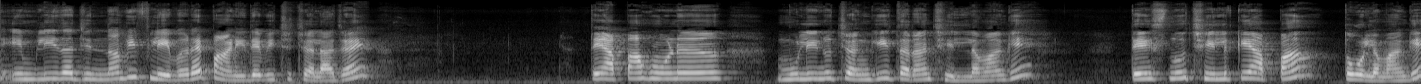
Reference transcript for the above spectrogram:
ਇਮਲੀ ਦਾ ਜਿੰਨਾ ਵੀ ਫਲੇਵਰ ਹੈ ਪਾਣੀ ਦੇ ਵਿੱਚ ਚਲਾ ਜਾਏ। ਤੇ ਆਪਾਂ ਹੁਣ ਮੂਲੀ ਨੂੰ ਚੰਗੀ ਤਰ੍ਹਾਂ ਛਿੱਲ ਲਵਾਂਗੇ। ਤੇ ਇਸ ਨੂੰ ਛਿੱਲ ਕੇ ਆਪਾਂ ਧੋ ਲਵਾਂਗੇ।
